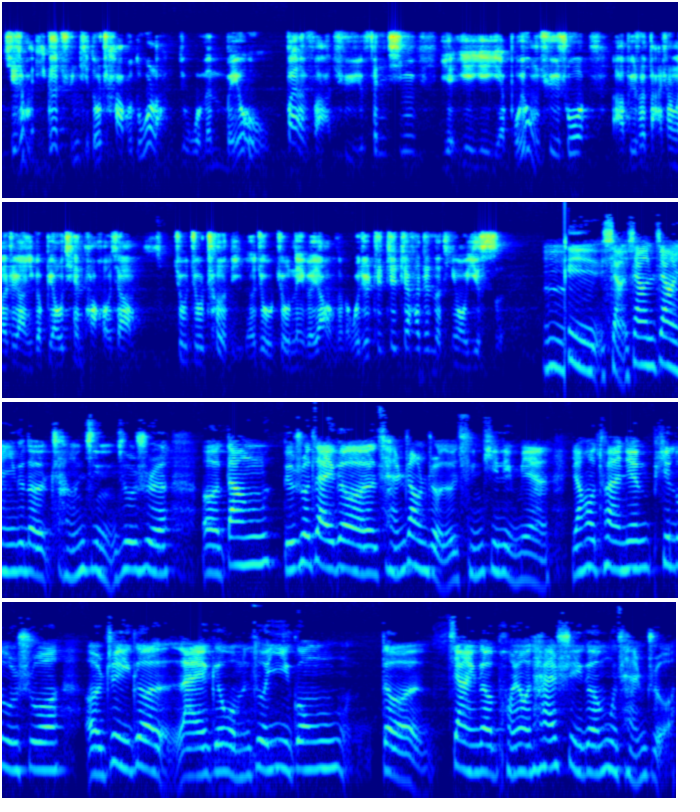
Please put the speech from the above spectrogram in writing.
其实每一个群体都差不多了，就我们没有办法去分清，也也也也不用去说啊，比如说打上了这样一个标签，它好像就就彻底的就就那个样子了。我觉得这这这还真的挺有意思。嗯，可以想象这样一个的场景，就是。呃，当比如说在一个残障者的群体里面，然后突然间披露说，呃，这一个来给我们做义工的这样一个朋友，他是一个目残者，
